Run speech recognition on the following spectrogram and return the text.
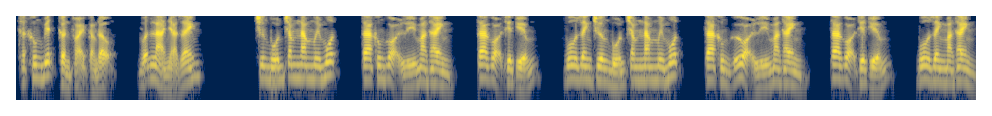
Thật không biết cần phải cảm động, vẫn là nhà ránh. Chương bốn trăm năm mươi mốt, ta không gọi lý man thanh, ta gọi thiên kiếm. Vô danh chương bốn trăm năm mươi mốt, ta không cứ gọi lý man thanh, ta gọi thiên kiếm, vô danh man thanh,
